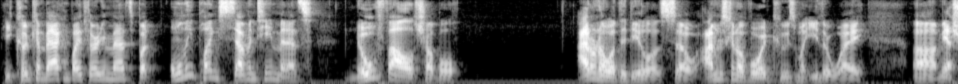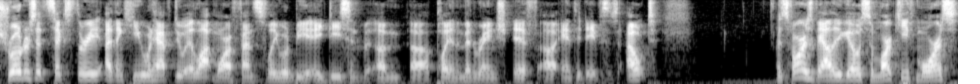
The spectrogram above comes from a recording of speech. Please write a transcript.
He could come back and play 30 minutes, but only playing 17 minutes, no foul trouble. I don't know what the deal is, so I'm just going to avoid Kuzma either way. Um, yeah, Schroeder's at six three. I think he would have to do a lot more offensively. Would be a decent um, uh, play in the mid range if uh, Anthony Davis is out. As far as value goes, so Markieff Morris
